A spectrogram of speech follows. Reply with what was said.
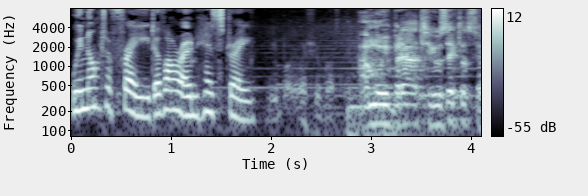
We're not afraid of our own history. A mój brat Józek to co?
